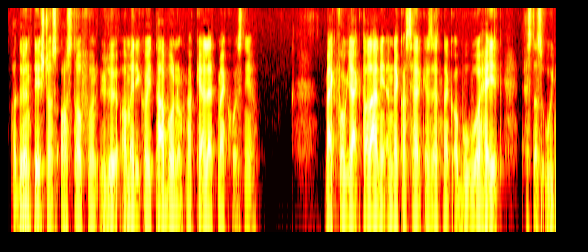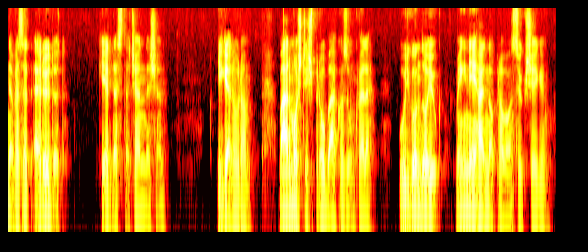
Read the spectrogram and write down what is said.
A döntést az asztalfon ülő amerikai tábornoknak kellett meghoznia. Meg fogják találni ennek a szerkezetnek a búvó helyét, ezt az úgynevezett erődöt? kérdezte csendesen. Igen, uram, már most is próbálkozunk vele. Úgy gondoljuk, még néhány napra van szükségünk.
